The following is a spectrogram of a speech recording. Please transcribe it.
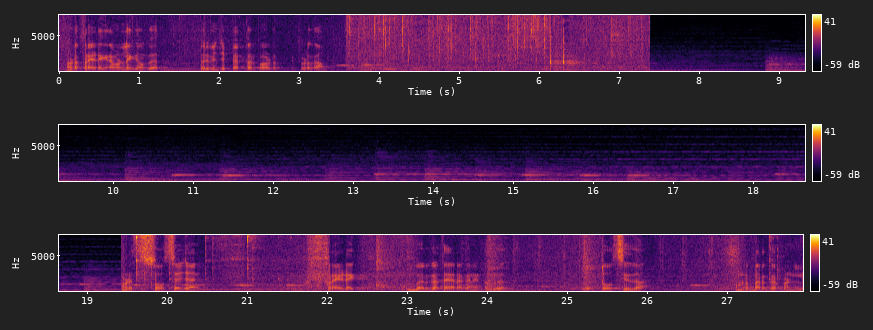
നമ്മുടെ ഫ്രൈഡ് എഗ്ഗിന് മുകളിലേക്ക് നമുക്ക് ഒരു പിഞ്ച് പെപ്പർ പൗഡർ ഇട്ട് കൊടുക്കാം നമ്മുടെ sausage and fried egg burger തയ്യാറാക്കാനായിട്ടുള്ളത് ടോസ് ചെയ്ത നമ്മുടെ ബർഗർ ബണ്ണിൽ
